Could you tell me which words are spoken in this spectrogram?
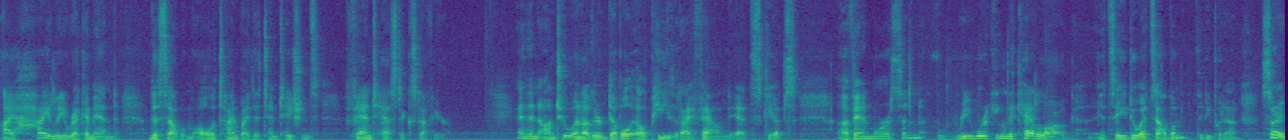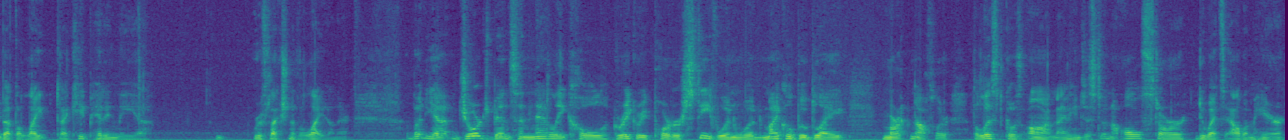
I highly recommend this album all the time by The Temptations. Fantastic stuff here. And then onto another double LP that I found at Skips. Uh, Van Morrison, Reworking the Catalog. It's a duets album that he put out. Sorry about the light. I keep hitting the uh, reflection of the light on there. But yeah, George Benson, Natalie Cole, Gregory Porter, Steve Winwood, Michael Bublé, Mark Knopfler, the list goes on. I mean, just an all-star duets album here.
